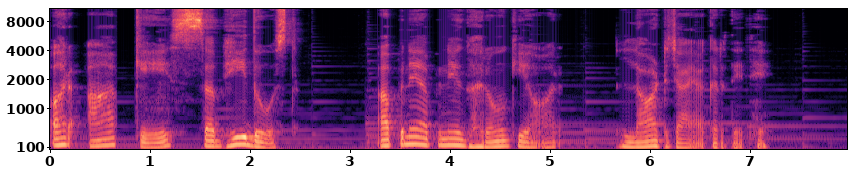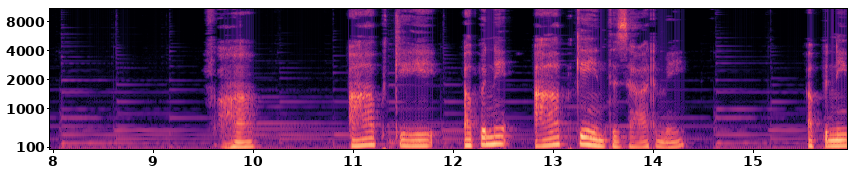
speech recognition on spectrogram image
और आपके सभी दोस्त अपने अपने घरों की ओर लौट जाया करते थे। वहाँ आपके, अपने आप के इंतज़ार में अपनी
